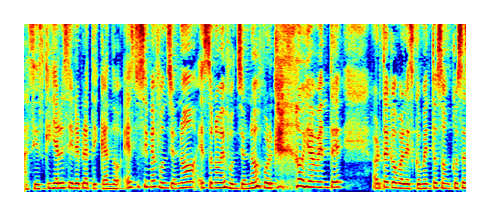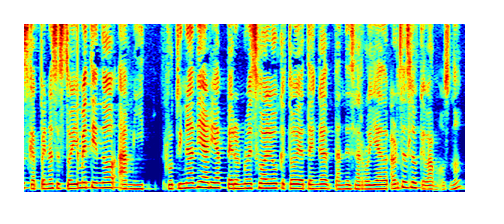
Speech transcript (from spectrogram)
Así es que ya les iré platicando, esto sí me funcionó, esto no me funcionó, porque obviamente ahorita como les comento son cosas que apenas estoy metiendo a mi rutina diaria, pero no es algo que todavía tenga tan desarrollado. Ahorita es lo que vamos, ¿no?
